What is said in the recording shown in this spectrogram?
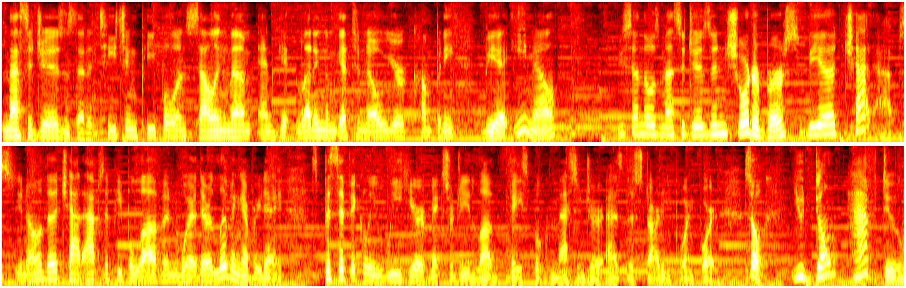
messages, instead of teaching people and selling them and get, letting them get to know your company via email, you send those messages in shorter bursts via chat apps, you know, the chat apps that people love and where they're living every day. Specifically, we here at Mixergy love Facebook Messenger as the starting point for it. So you don't have to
